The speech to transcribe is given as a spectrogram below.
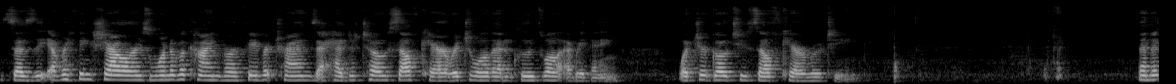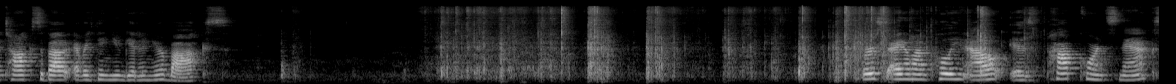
It says the Everything Shower is one of a kind of our favorite trends, a head to toe self care ritual that includes, well, everything. What's your go to self care routine? Then it talks about everything you get in your box. First item I'm pulling out is popcorn snacks,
